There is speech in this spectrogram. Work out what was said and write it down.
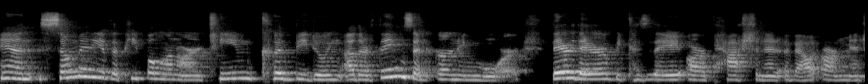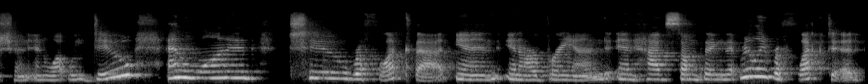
And so many of the people on our team could be doing other things and earning more. They're there because they are passionate about our mission and what we do and wanted to reflect that in, in our brand and have something that really reflected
